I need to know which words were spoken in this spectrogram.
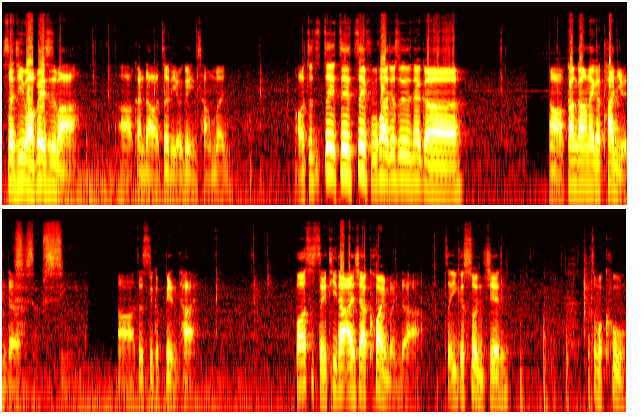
神奇宝贝是吧？啊，看到了，这里有一个隐藏门。哦，这这这这幅画就是那个，哦，刚刚那个探员的.啊，这是个变态，不知道是谁替他按下快门的啊！这一个瞬间，这么酷。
